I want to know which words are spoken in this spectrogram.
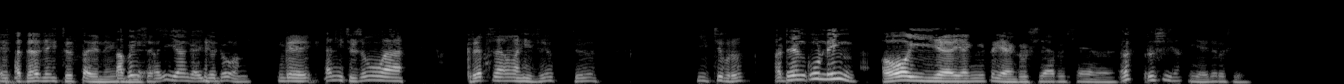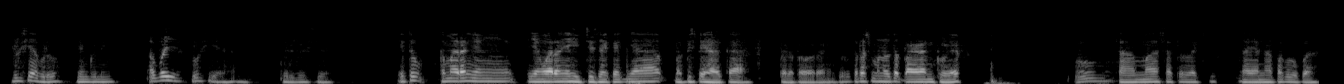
eh, padahal yang hijau tuh ini. Tapi Indonesia. iya nggak hijau doang. enggak kan hijau semua. Grab sama hijau. Hijau, hijau bro. Ada yang kuning. Oh iya, yang itu yang Rusia, Rusia. Hah? Terus ya? Iya itu Rusia. Rusia bro, yang kuning. Apa ya? Rusia, dari Rusia. Itu kemarin yang yang warnanya hijau jaketnya habis PHK. beberapa orang itu terus menutup layanan GoLive Oh, sama satu lagi layanan apa aku lupa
